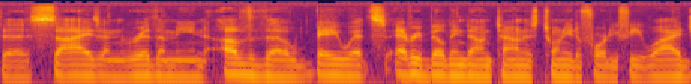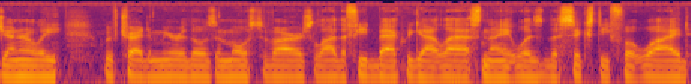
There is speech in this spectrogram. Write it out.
the size and rhythming of the bay widths. Every building downtown is 20 to 40 feet wide. Generally, we've tried to mirror those in most of ours. A lot of the feedback we got last night was the 60 foot wide,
